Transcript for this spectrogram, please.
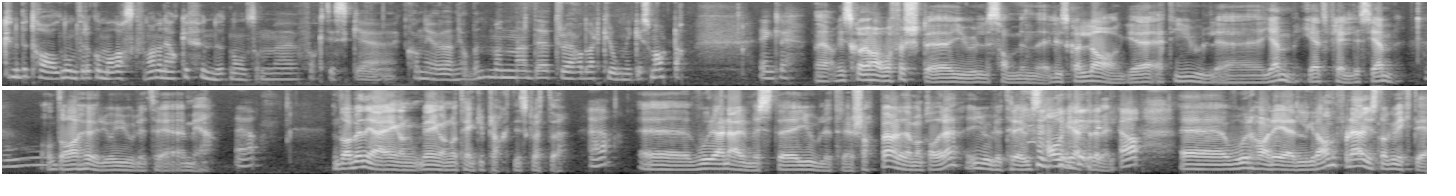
kunne betale noen for å komme og vaske for meg, men jeg har ikke funnet noen som eh, faktisk eh, kan gjøre den jobben. Men det tror jeg hadde vært kronikersmart, da. Egentlig. Ja, Vi skal jo ha vår første jul sammen. Eller vi skal lage et julehjem i et felles hjem. Oh. Og da hører jo juletreet med. Ja. Men da begynner jeg en gang, med en gang å tenke praktisk, vet du. ja. Eh, hvor er nærmeste juletresjappe, er det det man kaller det? Juletreutsalg heter det vel. ja. eh, hvor har det edelgran? For det er visstnok viktig.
